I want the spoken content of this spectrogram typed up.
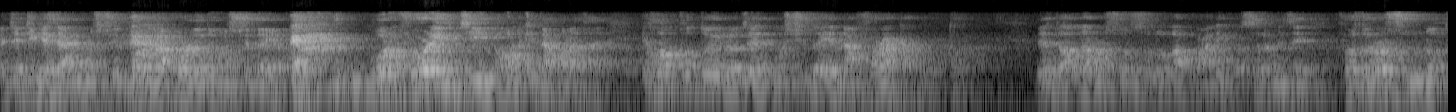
আচ্ছা ঠিক আছে, আমি মসজিদ বড় না, পড়লে তো মসজিদ আইয়া বড় ফোর ইঞ্চি, এখন কিতা করা যায়? এখন কত হইল যে মসজিদ আইয়া না পড়াটা উত্তম। যেহেতু আল্লাহ রসুল সাল্লাহ আলী আসসালামে যে ফজরের সুন্নত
